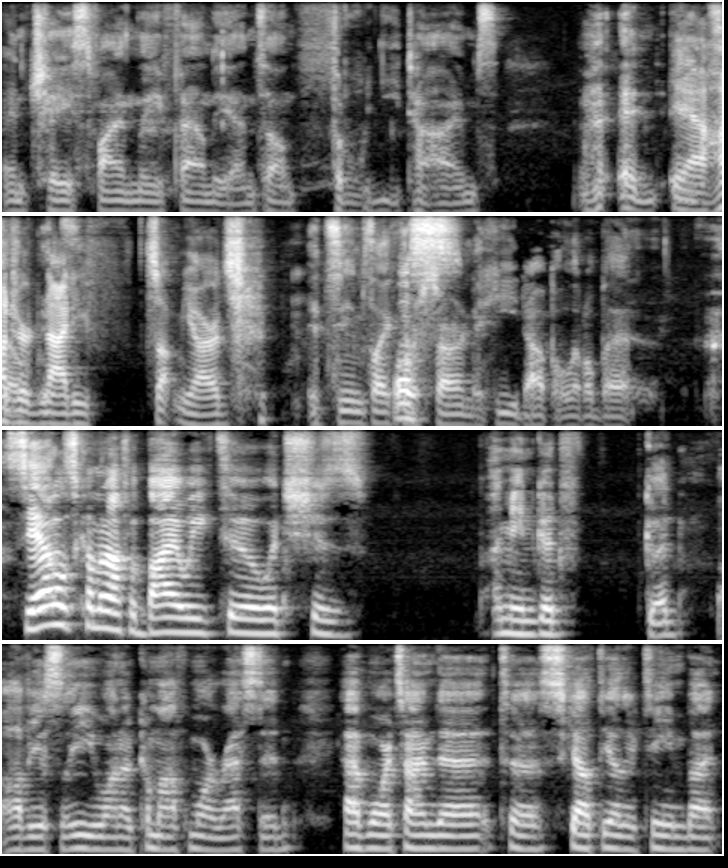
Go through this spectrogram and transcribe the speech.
and Chase finally found the end zone three times. and, and yeah, 190 so something yards. It seems like well, they're starting to heat up a little bit. Seattle's coming off a bye week too, which is, I mean, good, good. Obviously, you want to come off more rested, have more time to to scout the other team. But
